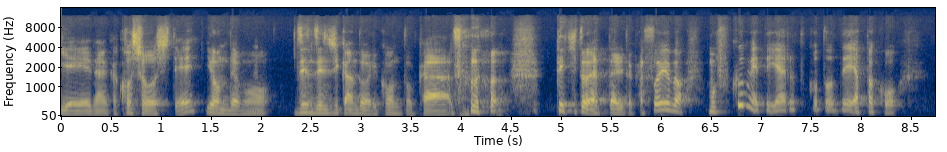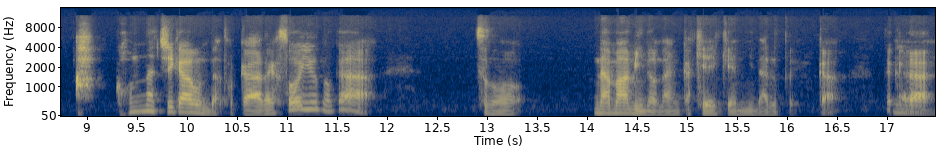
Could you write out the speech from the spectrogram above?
家なんか故障して読んでも全然時間通り来んとか その適当やったりとかそういうのも含めてやることでやっぱこうあこんな違うんだとかなんかそういうのがその生身のなんか経験になるというかだから、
